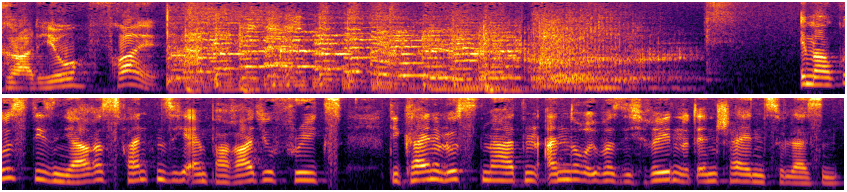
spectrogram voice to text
Radio frei. Im August diesen Jahres fanden sich ein paar Radiofreaks, die keine Lust mehr hatten, andere über sich reden und entscheiden zu lassen.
